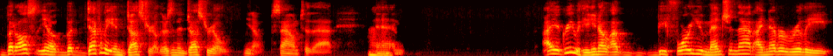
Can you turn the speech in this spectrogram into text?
but also, you know, but definitely industrial. There's an industrial, you know, sound to that. Mhm. And I agree with you. You know, uh, before you mentioned that, I never really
